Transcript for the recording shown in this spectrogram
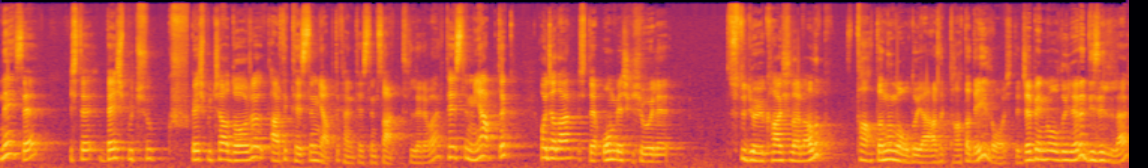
Neyse işte beş buçuk, beş buçuğa doğru artık teslim yaptık. Hani teslim saatleri var. Teslimi yaptık. Hocalar işte 15 kişi böyle stüdyoyu karşılarına alıp tahtanın olduğu yer artık tahta değil de o işte cebenin olduğu yere dizildiler.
